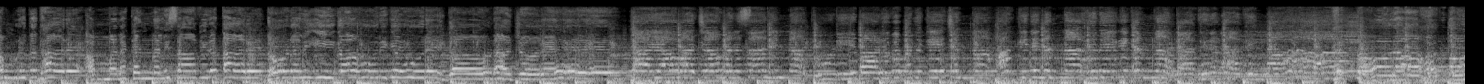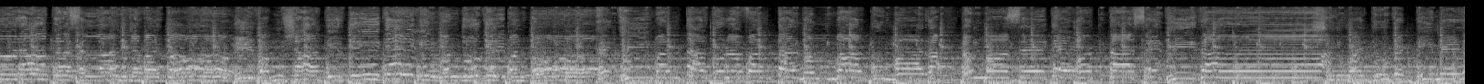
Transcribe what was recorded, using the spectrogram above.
ಅಮೃತ ಧಾರೆ ಅಮ್ಮನ ಕಣ್ಣಲ್ಲಿ ಸಾವಿರ ತಾರೆ. ನೋಡಲಿ ಈಗ ಊರಿಗೆ ಊರೇ ಗೌಡ ಜೋರೆ. ಕಾಯ ವಾಚ ಮನಸ ನಿನ್ನ. ಕೂಡಿ ಬಾಳುವ ಬದುಕೆ ಚೆನ್ನ. ಹಾಕಿದೆ ನನ್ನ ಹೃದಯಕ್ಕೆ ಕನ್ನ. ನಾದಿರನಾದಿಲ್ಲ ಹೊತ್ತೋರ ಹೊತ್ತೋರ ಕನಸೆಲ್ಲ ನಿಜವಾಯ್ತೋ ಈ ವಂಶ ಕೀರ್ತಿಗೆ ಇನ್ನೊಂದು ಗೆರಿ ಬಂತೋ. ಶ್ರೀಮಂತ ಗುಣವಂತ ನಮ್ಮ ಕುಮಾರ ಈ ಮೇಳ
